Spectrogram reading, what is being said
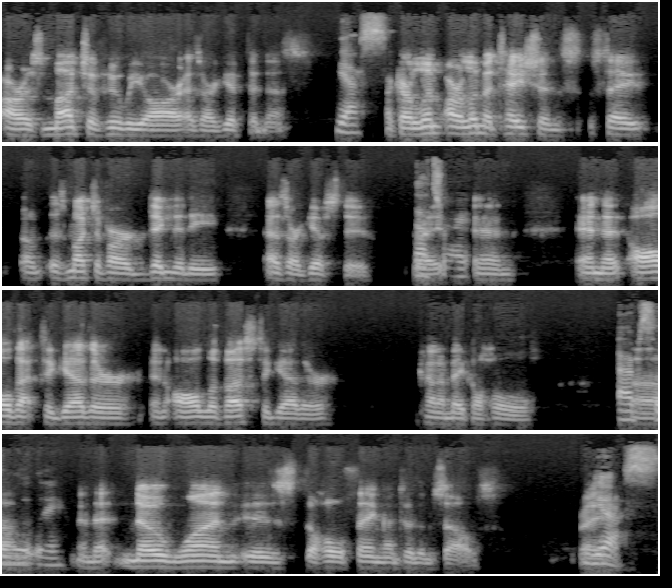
are as much of who we are as our giftedness. Yes. Like our lim- our limitations say uh, as much of our dignity as our gifts do. Right? That's right. And and that all that together and all of us together kind of make a whole. Um, Absolutely. Um, and that no one is the whole thing unto themselves. Right. Yes.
